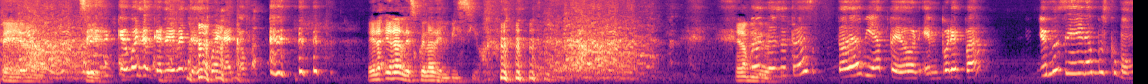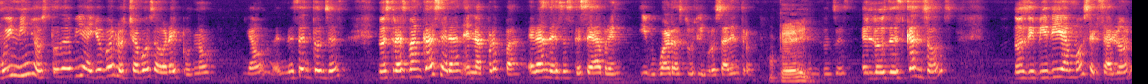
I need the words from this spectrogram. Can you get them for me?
pero sí, Qué bueno que no iba en tu escuela, compa. era, era la escuela del vicio. Era muy No, divertido. nosotros todavía peor, en prepa, yo no sé, éramos como muy niños todavía. Yo veo a los chavos ahora y pues no, ¿no? En ese entonces, nuestras bancas eran en la prepa, eran de esas que se abren y guardas tus libros adentro. Ok. Entonces, en los descansos, nos dividíamos el salón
